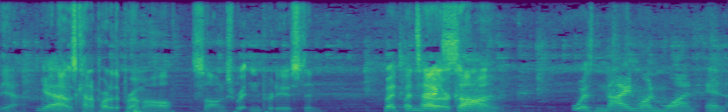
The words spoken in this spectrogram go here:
yeah, I mean, Yeah. that was kind of part of the promo. All songs written, produced, and but by the Tyler next song was 911 and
